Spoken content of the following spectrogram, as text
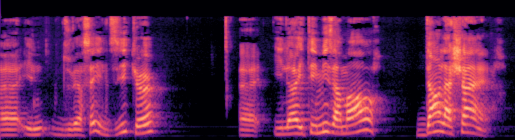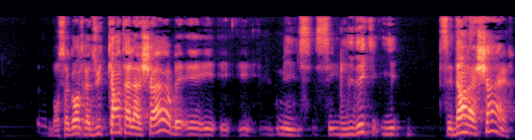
euh, du verset, il dit que euh, il a été mis à mort dans la chair bon, second traduit quant à la chair, ben, mais c'est l'idée que c'est dans la chair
